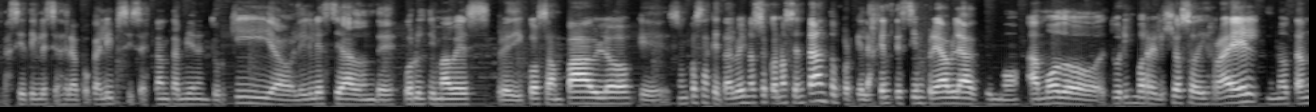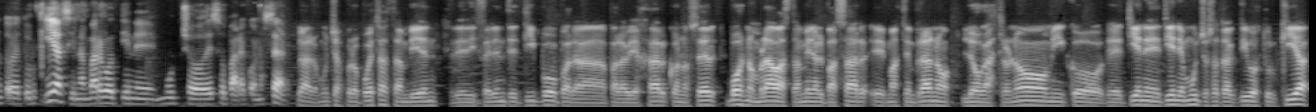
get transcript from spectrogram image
las siete iglesias del Apocalipsis están también en Turquía, o la iglesia donde por última vez predicó San Pablo, que son cosas que tal vez no se conocen tanto porque la gente siempre habla como a modo turismo religioso de Israel no tanto de Turquía, sin embargo tiene mucho de eso para conocer. Claro, muchas propuestas también de diferente tipo para, para viajar, conocer. Vos nombrabas también al pasar eh, más temprano lo gastronómico, tiene, tiene muchos atractivos Turquía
